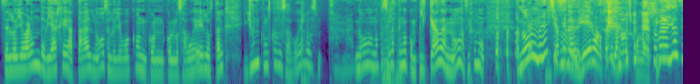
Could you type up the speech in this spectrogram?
se lo llevaron de viaje a tal, ¿no? Se lo llevó con, con, con los abuelos, tal. Yo ni conozco a sus abuelos. No, no, pues sí la tengo complicada, ¿no? Así como, no manches. ya o se sea, murieron, o sea, que ya no los conocí. pero yo así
